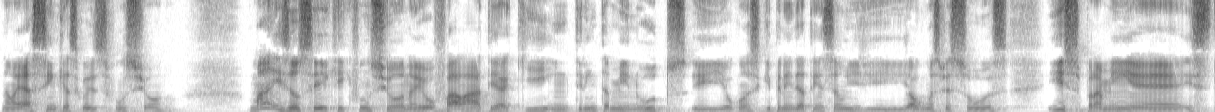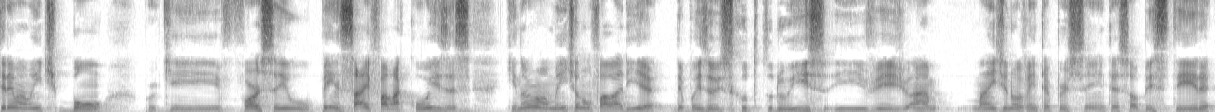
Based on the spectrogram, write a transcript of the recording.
Não é assim que as coisas funcionam. Mas eu sei o que, que funciona. Eu falar até aqui em 30 minutos e eu consegui prender a atenção de algumas pessoas. Isso para mim é extremamente bom, porque força eu pensar e falar coisas que normalmente eu não falaria. Depois eu escuto tudo isso e vejo, ah, mais de 90% é só besteira,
